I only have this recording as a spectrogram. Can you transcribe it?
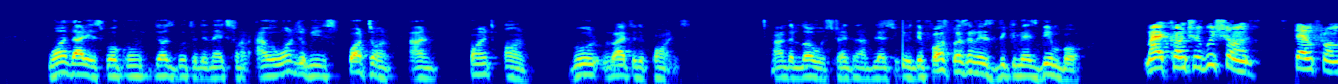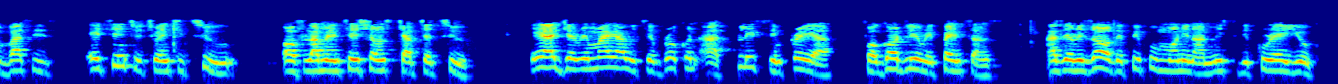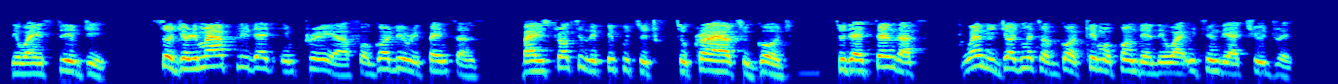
Once that is spoken, just go to the next one. And we want to be spot on and point on. Go right to the point. And the Lord will strengthen and bless you. The first person is Deaconess Bimbo. My contributions stem from verses 18 to 22 of Lamentations chapter 2. Here Jeremiah with a broken heart pleads in prayer for godly repentance as a result of the people mourning amidst the cruel yoke they were enslaved in. So Jeremiah pleaded in prayer for godly repentance by instructing the people to, to cry out to God to the extent that when the judgment of God came upon them, they were eating their children.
